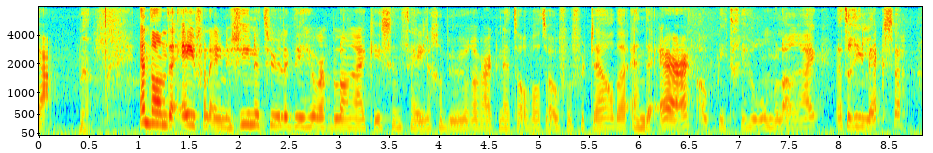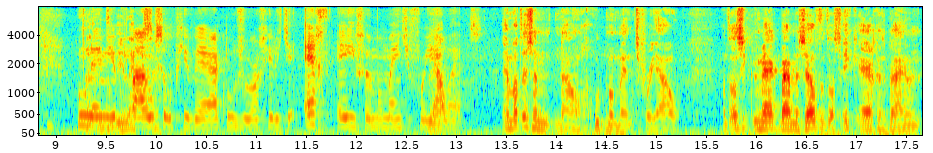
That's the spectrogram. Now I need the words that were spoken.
Ja. Ja. En dan de E van energie natuurlijk, die heel erg belangrijk is in het hele gebeuren, waar ik net al wat over vertelde. En de R, ook niet geheel onbelangrijk, het relaxen. Hoe neem je relaxen. pauze op je werk? Hoe zorg je dat je echt even een momentje voor Ja. jou hebt? En wat is een, nou een goed moment voor jou? Want als ik merk bij mezelf dat als ik ergens, bij een-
